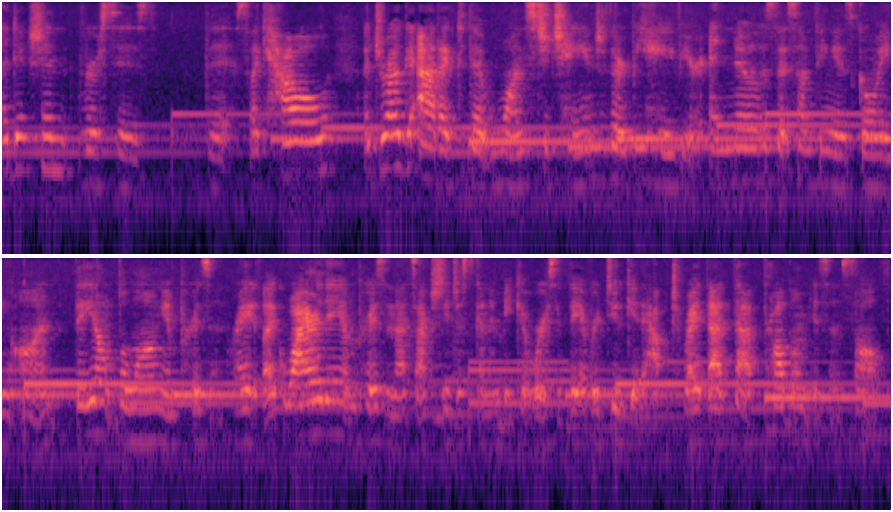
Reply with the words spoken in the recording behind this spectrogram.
addiction versus this. Like how a drug addict that wants to change their behavior and knows that something is going on, they don't belong in prison, right? Like why are they in prison? That's actually just going to make it worse if they ever do get out, right? That that problem isn't solved.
